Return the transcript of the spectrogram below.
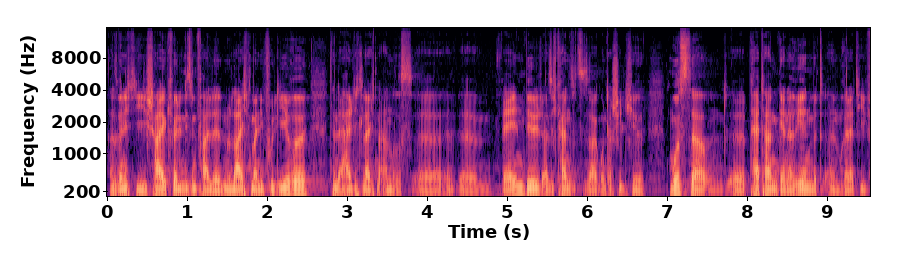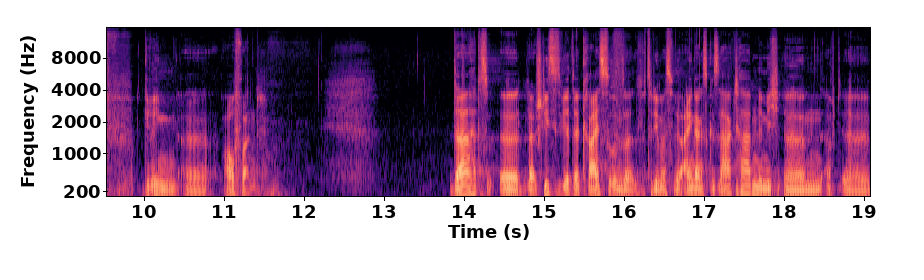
Also wenn ich die Schallquelle in diesem Fall nur leicht manipuliere, dann erhalte ich gleich ein anderes äh, äh, Wellenbild. Also ich kann sozusagen unterschiedliche Muster und Pattern generieren mit einem relativ geringen Aufwand da, es, äh, da schließt sich wieder der Kreis zu, unser, zu, dem, was wir eingangs gesagt haben, nämlich ähm, auf, äh,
